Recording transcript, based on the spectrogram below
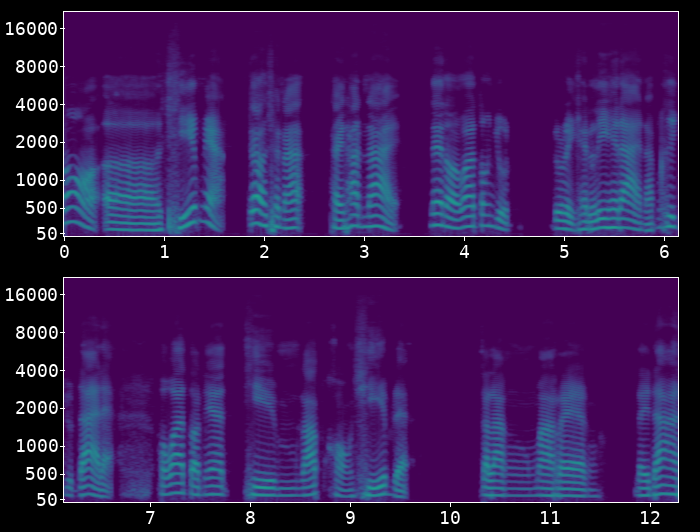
ก็เอ่อชีฟเนี่ย ก็ชนะไททันได้ แน่นอนว่าต้องหยุดดูริกแฮนรี่ให้ได้นะก็คือหยุดได้แหละ เพราะว่าตอนเนี้ยทีมรับของชีฟเนี่ยกำลังมาแรงในด้าน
